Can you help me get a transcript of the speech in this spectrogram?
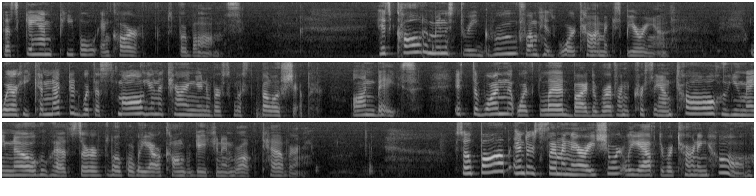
that scanned people and cars for bombs. His call to ministry grew from his wartime experience, where he connected with a small Unitarian Universalist fellowship on base. It's the one that was led by the Reverend Chris Tall, who you may know, who has served locally our congregation in Rock Tavern. So Bob entered seminary shortly after returning home,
